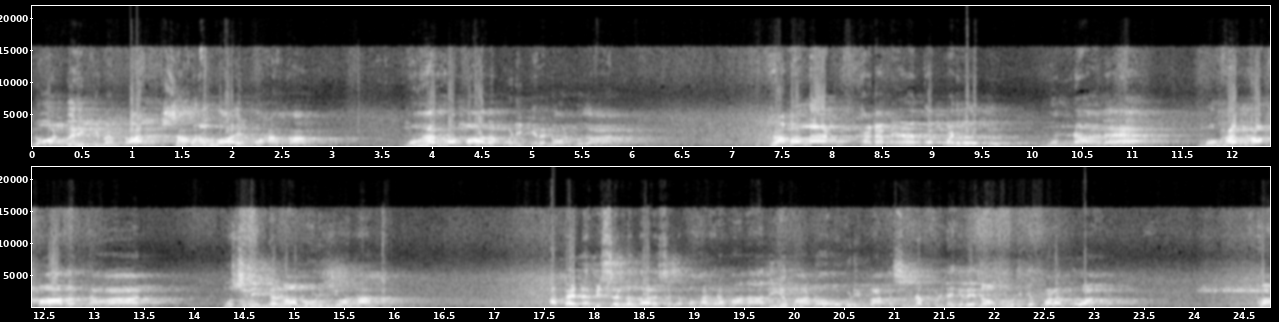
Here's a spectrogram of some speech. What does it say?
நோன்பு இருக்கும் என்றால் ஷஹருல்லாஹில் முஹர்ரம். முஹர்ரம் மாதம் பிடிக்கிற நோன்பு தான் ரமலான் கடமையாக்கப்படுவதற்கு முன்னால முஹர்ரம் மாதம் தான் முஸ்லிம்கள் நோன்பு பிடிச்சு வந்தாங்க. அப்போ நபி ஸல்லல்லாஹு செல்ல வஸல்லம் தான் அதிகமாக நோம்பு பிடிப்பாங்க. சின்ன பிள்ளைகளே நோம்பு பிடிக்க பழக்குவாங்க. இப்போ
